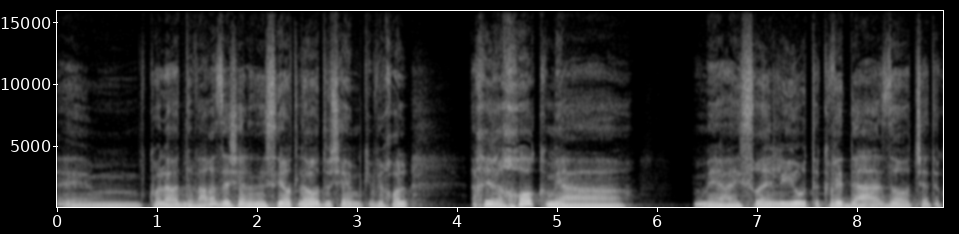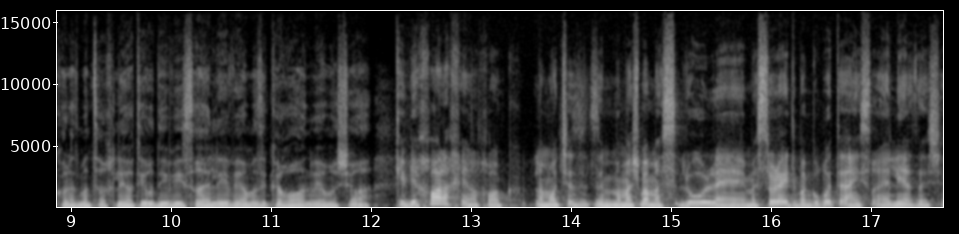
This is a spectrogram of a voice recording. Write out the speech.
אמ, כל הדבר הזה של הנסיעות להודו, שהם כביכול הכי רחוק מה... מהישראליות הכבדה הזאת, שאתה כל הזמן צריך להיות יהודי וישראלי, ויום הזיכרון ויום השואה. כביכול הכי רחוק, למרות שזה ממש במסלול, אה, מסלול ההתבגרות הישראלי הזה, ש,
